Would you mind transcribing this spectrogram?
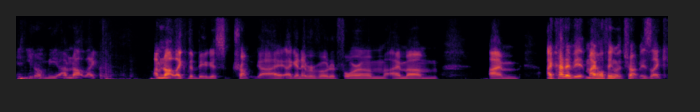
and you know me, I'm not like I'm not like the biggest Trump guy. Like I never voted for him. I'm um I'm I kind of it, my whole thing with Trump is like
